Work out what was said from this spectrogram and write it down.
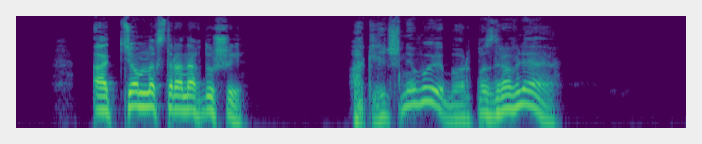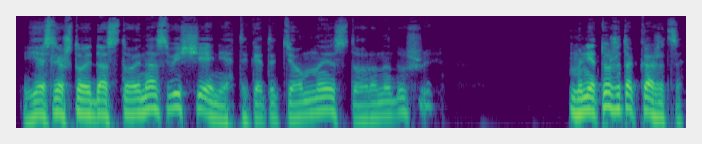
— О темных сторонах души. — Отличный выбор, поздравляю. Если что и достойно освещения, так это темные стороны души. Мне тоже так кажется.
